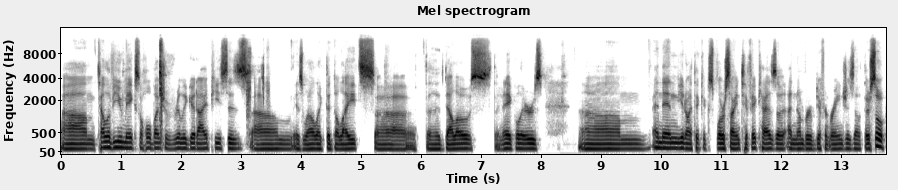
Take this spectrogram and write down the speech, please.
Um, Televue makes a whole bunch of really good eyepieces um, as well, like the DeLites, uh, the Delos, the Naglers. Um, and then, you know, I think Explore Scientific has a, a, number of different ranges out there. So,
